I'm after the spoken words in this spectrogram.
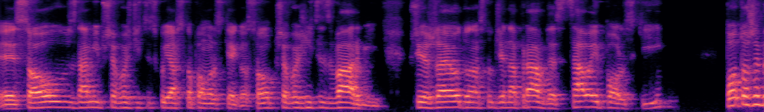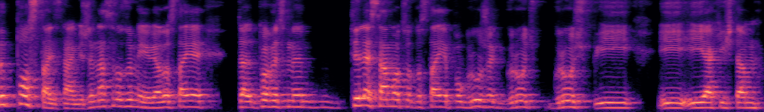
Y, są z nami przewoźnicy z Kujawsko-Pomorskiego, są przewoźnicy z Warmii. Przyjeżdżają do nas ludzie naprawdę z całej Polski po to, żeby postać z nami, że nas rozumieją. Ja dostaję te, powiedzmy tyle samo, co dostaję pogróżek, gruźb, gruźb i, i, i jakichś tam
